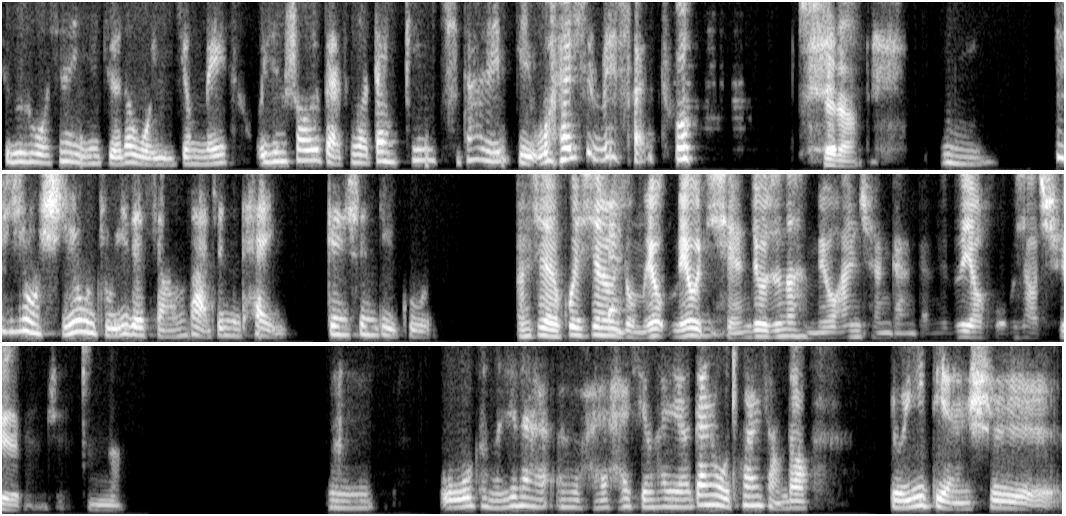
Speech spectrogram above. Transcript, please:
就比如说，我现在已经觉得我已经没，我已经稍微摆脱了，但跟其他人比，我还是没摆脱。是的，嗯，就是这种实用主义的想法真的太根深蒂固了。而且会陷入一种没有没有嗯钱就真的很没有安全感，感觉自己要活不下去的感觉，真的。嗯，我我可能现在还呃还还行还行，但是我突然想到，有一点是，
